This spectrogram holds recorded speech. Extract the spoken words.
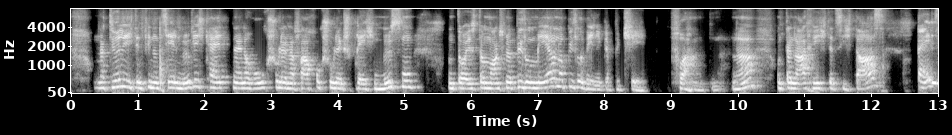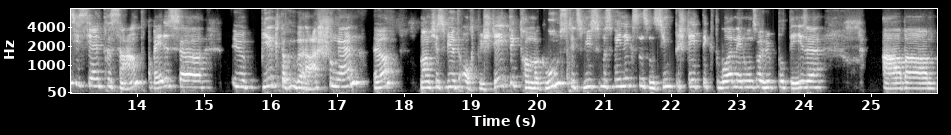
natürlich den finanziellen Möglichkeiten einer Hochschule, einer Fachhochschule entsprechen müssen. Und da ist dann manchmal ein bisschen mehr und ein bisschen weniger Budget vorhanden. Ne? Und danach richtet sich das. Beides ist sehr interessant. Beides äh, birgt auch Überraschungen. Ja? Manches wird auch bestätigt, haben wir gewusst, jetzt wissen wir es wenigstens und sind bestätigt worden in unserer Hypothese. Aber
